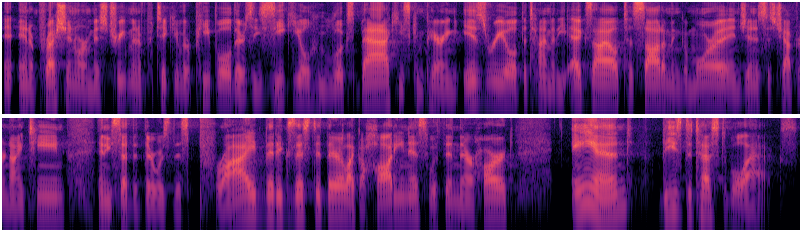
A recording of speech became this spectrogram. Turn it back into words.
an oppression or mistreatment of particular people. There's Ezekiel who looks back. He's comparing Israel at the time of the exile to Sodom and Gomorrah in Genesis chapter 19. And he said that there was this pride that existed there, like a haughtiness within their heart, and these detestable acts.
